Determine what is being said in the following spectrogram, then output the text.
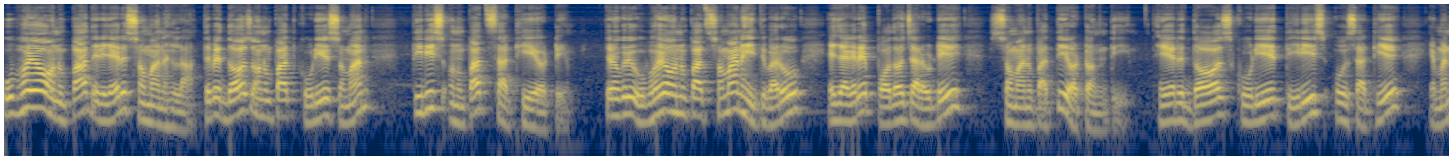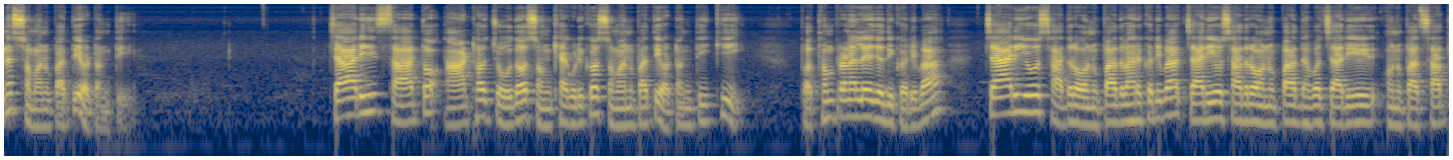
उभय अनुपात ए जगे समान हला। तबे दस अनुपात 20 समान 30 अनुपात 60 अटे। तन उभय अनुपात समान हेति बारो ए जगे पद चारउटी समानुपाती अटन्ती। एरे 10 20 30 ओ 60 ए माने समानुपाती अटन्ती। ଚାରି ସାତ ଆଠ ଚଉଦ ସଂଖ୍ୟା ଗୁଡ଼ିକ ସମାନୁପାତି ଅଟନ୍ତି କି? ପ୍ରଥମ ପ୍ରଣାଳୀରେ ଯଦି କରିବା ଚାରି ଓ ସାତର ଅନୁପାତ ବାହାର କରିବା। ଚାରି ଓ ସାତର ଅନୁପାତ ହେବ ଚାରି ଅନୁପାତ ସାତ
